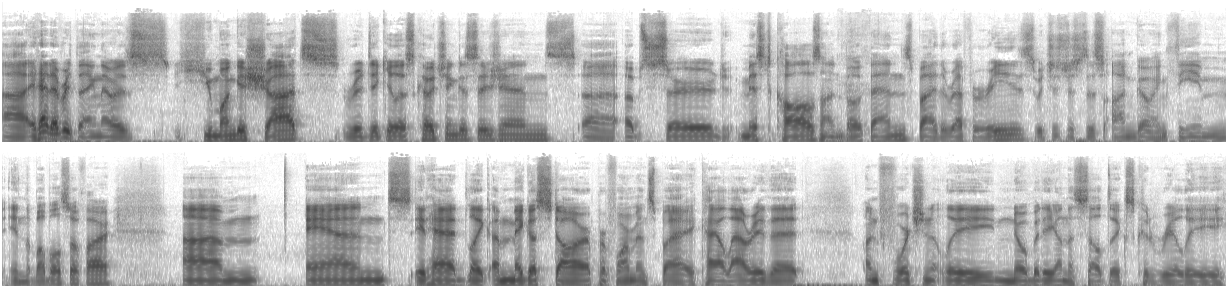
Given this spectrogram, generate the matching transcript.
Uh, it had everything. There was humongous shots, ridiculous coaching decisions, uh, absurd missed calls on both ends by the referees, which is just this ongoing theme in the bubble so far. Um, and it had like a mega star performance by Kyle Lowry that unfortunately nobody on the Celtics could really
